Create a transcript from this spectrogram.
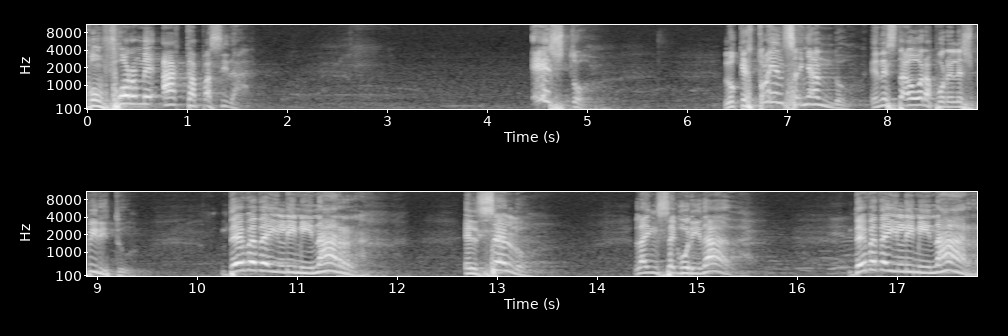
conforme a capacidad. Esto, lo que estoy enseñando en esta hora por el Espíritu, debe de eliminar el celo, la inseguridad, debe de eliminar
